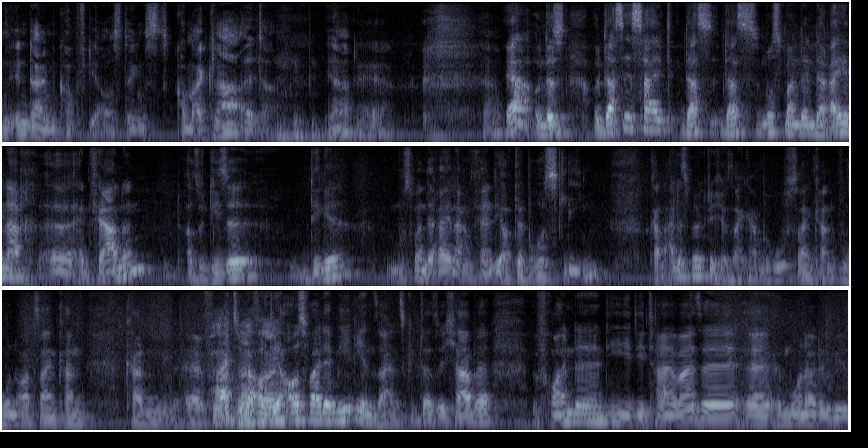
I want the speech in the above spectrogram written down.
in, in, deinem Kopf dir ausdenkst. Komm mal klar, Alter. Ja, ja. ja. ja und, das, und das ist halt, das, das muss man denn der Reihe nach äh, entfernen also diese Dinge muss man der Reihe nach entfernen, die auf der Brust liegen. Kann alles Mögliche sein, kann Beruf sein, kann Wohnort sein, kann, kann äh, vielleicht sogar auch die Auswahl der Medien sein. Es gibt also, ich habe Freunde, die, die teilweise äh, im Monat irgendwie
